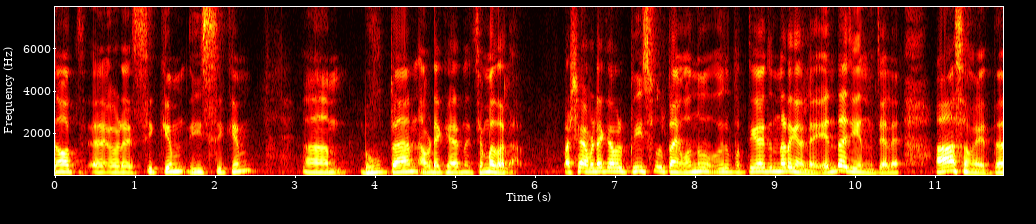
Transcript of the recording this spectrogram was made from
നോർത്ത് ഇവിടെ സിക്കിം ഈസ്റ്റ് സിക്കിം ഭൂട്ടാൻ അവിടേക്കായിരുന്നു ചുമതല. പക്ഷേ അവിടേക്ക് അവൾ പീസ്ഫുൾ ടൈം ഒന്നും ഒരു പ്രത്യേകമായിട്ടൊന്നും നടക്കുന്നില്ല. എന്താ ചെയ്യുന്നത് വെച്ചാൽ ആ സമയത്ത്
